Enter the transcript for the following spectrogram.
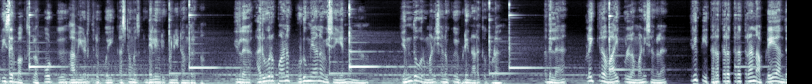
ஃப்ரீசர் பாக்ஸ்குள்ளே போட்டு அவன் எடுத்துகிட்டு போய் கஸ்டமர்ஸ்க்கு டெலிவரி பண்ணிட்டு வந்திருக்கான். இதில் அருவருப்பான கொடுமையான விஷயம் என்னன்னா எந்த ஒரு மனுஷனுக்கும் இப்படி நடக்கக்கூடாது. அதில் உழைக்கிற வாய்ப்புள்ள மனுஷங்களை திருப்பி தர தர தர தரன்னு அப்படியே அந்த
